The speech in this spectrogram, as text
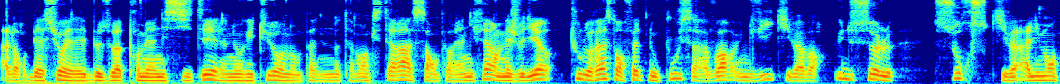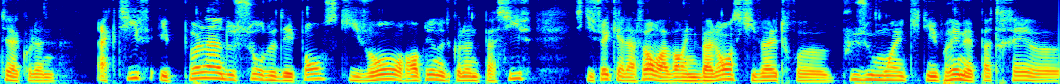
Alors bien sûr, il y a des besoins de première nécessité, la nourriture, non pas notamment, etc. Ça, on peut rien y faire. Mais je veux dire, tout le reste, en fait, nous pousse à avoir une vie qui va avoir une seule source qui va alimenter la colonne active et plein de sources de dépenses qui vont remplir notre colonne passive. Ce qui fait qu'à la fin, on va avoir une balance qui va être euh, plus ou moins équilibrée, mais pas très, euh,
